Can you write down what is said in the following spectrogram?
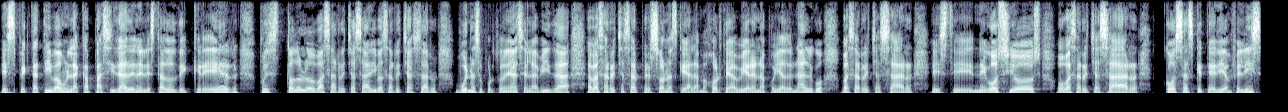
expectativa o en la capacidad, en el estado de creer, pues todo lo vas a rechazar y vas a rechazar buenas oportunidades en la vida, vas a rechazar personas que a lo mejor te hubieran apoyado en algo, vas a rechazar este, negocios o vas a rechazar cosas que te harían feliz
